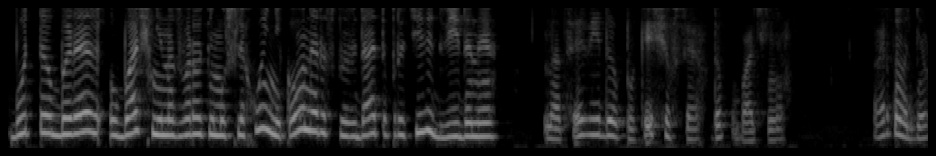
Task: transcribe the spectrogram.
Будьте обере... обачні на зворотньому шляху і нікому не розповідайте про ці відвідини. На це відео поки що все. До побачення. Гарного дня!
